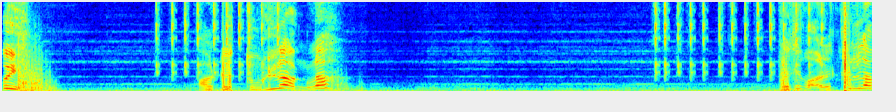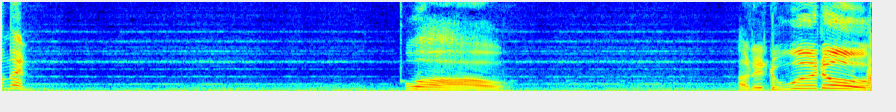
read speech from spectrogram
Ui Ada tulang lah Kau tengok ada tulang kan Wow Ada dua tu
